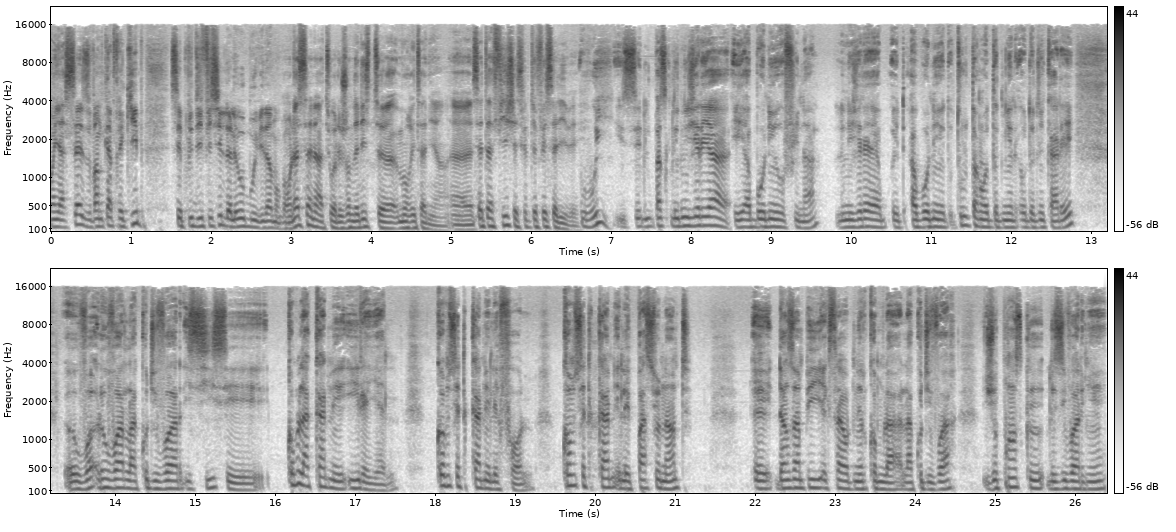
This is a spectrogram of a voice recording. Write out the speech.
quand il y a 16 24 équipes c'est plus difficile d'aller au bout évidemment Bon, Lassana, toi, le journaliste mauritanien, euh, cette affiche, est-ce qu'elle te fait saliver? Oui, parce que le Nigeria est abonné au final. Le Nigeria est abonné tout le temps au dernier, au dernier carré. Euh, voir- revoir la Côte d'Ivoire ici, c'est comme la canne est irréelle, comme cette canne elle est folle, comme cette canne elle est passionnante. Dans un pays extraordinaire comme la, Côte d'Ivoire, je pense que les Ivoiriens,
